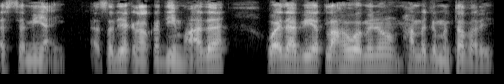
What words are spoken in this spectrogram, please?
السميعي صديقنا القديم هذا وإذا بي يطلع هو منه محمد المنتظري.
